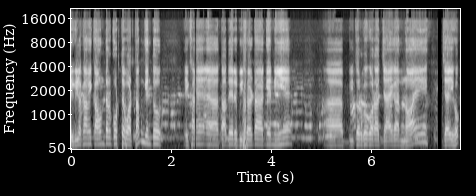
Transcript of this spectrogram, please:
এগুলোকে আমি কাউন্টার করতে পারতাম, কিন্তু এখানে তাদের বিষয়টাকে নিয়ে বিতর্ক করার জায়গা নয়। যাই হোক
